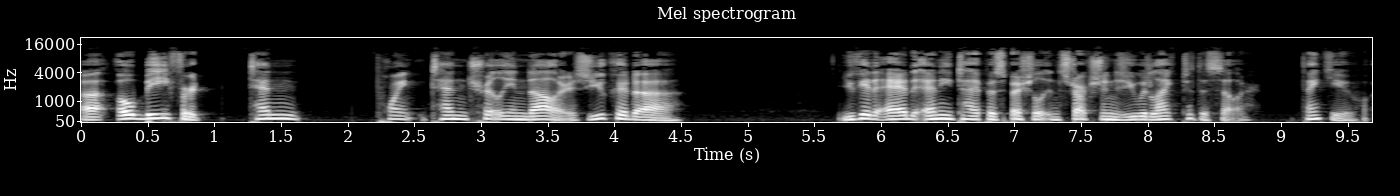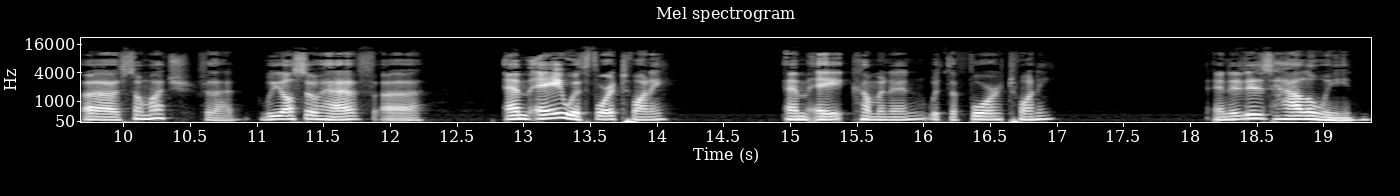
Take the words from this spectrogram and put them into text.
Uh, OB for 10.10 trillion dollars. You could, uh, you could add any type of special instructions you would like to the seller. Thank you, uh, so much for that. We also have, uh, MA with 420. MA coming in with the 420. And it is Halloween.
